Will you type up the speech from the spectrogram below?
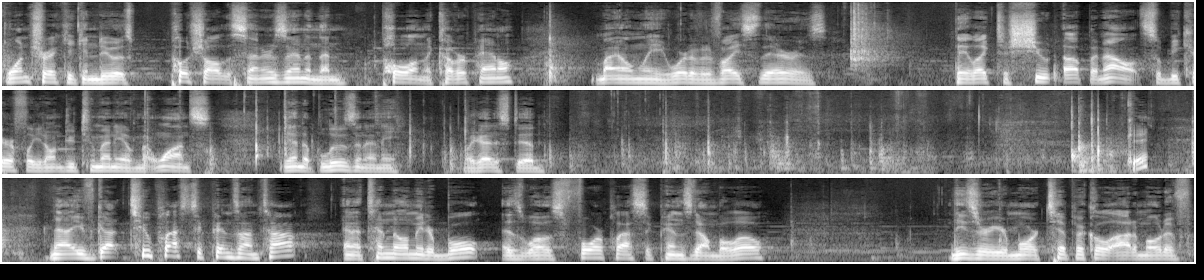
One trick you can do is push all the centers in and then pull on the cover panel. My only word of advice there is they like to shoot up and out, so be careful you don't do too many of them at once. You end up losing any, like I just did. Okay, now you've got two plastic pins on top and a 10 millimeter bolt, as well as four plastic pins down below. These are your more typical automotive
